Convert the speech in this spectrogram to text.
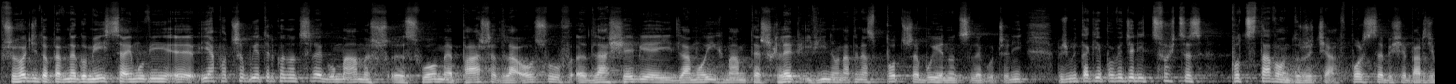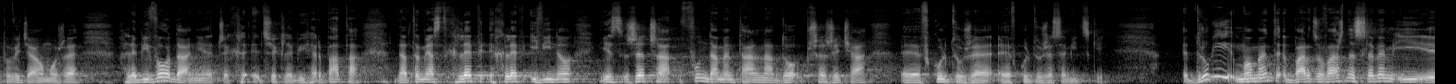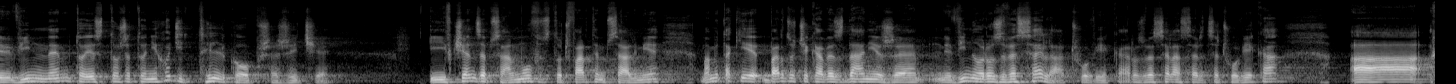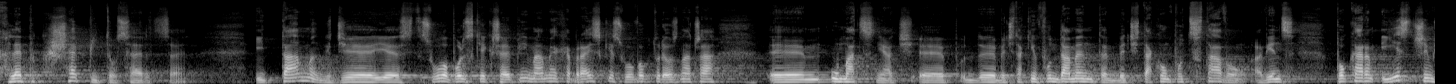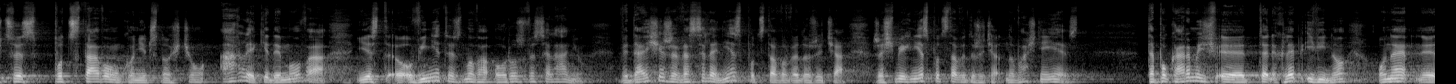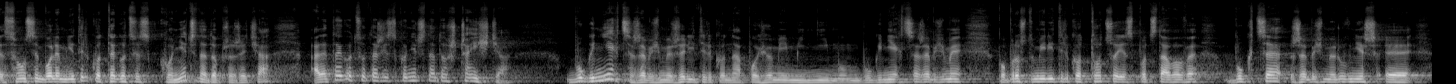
przychodzi do pewnego miejsca i mówi: "E, Ja potrzebuję tylko noclegu. Mam sz- słomę, paszę dla osób, e, dla siebie i dla moich mam też chleb i wino, natomiast potrzebuję noclegu. Czyli byśmy takie powiedzieli coś, co jest podstawą do życia. W Polsce by się bardziej powiedziało może chleb i woda, nie? Czy, chle, czy chleb i herbata. Natomiast chleb, chleb i wino jest rzecza fundamentalna do przeżycia w kulturze, w kulturze semickiej. Drugi moment bardzo ważny z chlebem i y, winnym to jest to, że to nie chodzi tylko o przeżycie. I w Księdze Psalmów, w 104 psalmie, mamy takie bardzo ciekawe zdanie, że wino rozwesela człowieka, rozwesela serce człowieka, a chleb krzepi to serce. I tam, gdzie jest słowo polskie krzepi, mamy hebrajskie słowo, które oznacza umacniać, y, być takim fundamentem, być taką podstawą. A więc pokarm jest czymś, co jest podstawą, koniecznością, ale kiedy mowa jest o winie, to jest mowa o rozweselaniu. Wydaje się, że wesele nie jest podstawowe do życia, że śmiech nie jest podstawowy do życia. No właśnie jest. Te pokarmy, ten chleb i wino, one są symbolem nie tylko tego, co jest konieczne do przeżycia, ale tego, co też jest konieczne do szczęścia. Bóg nie chce, żebyśmy żyli tylko na poziomie minimum. Bóg nie chce, żebyśmy po prostu mieli tylko to, co jest podstawowe. Bóg chce, żebyśmy również e,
